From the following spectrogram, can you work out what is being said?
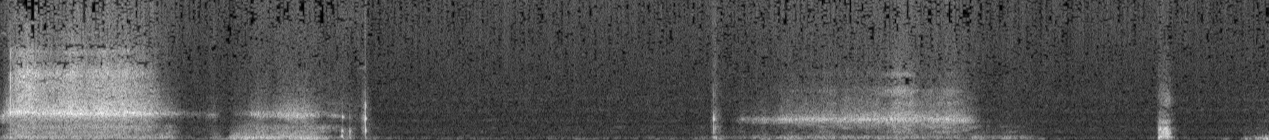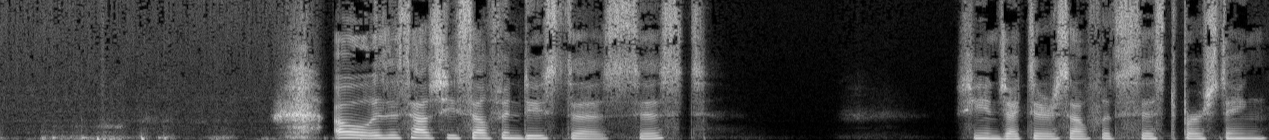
Oh, is this how she self induced a cyst? She injected herself with cyst bursting.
